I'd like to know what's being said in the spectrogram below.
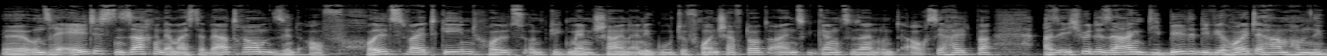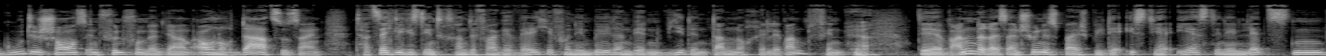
Äh, unsere ältesten Sachen, der Meister Bertraum, sind auf Holz weitgehend. Holz und Pigment scheinen eine gute Freundschaft dort eingegangen zu sein und auch sehr haltbar. Also ich würde sagen, die Bilder, die wir heute haben, haben eine gute Chance, in 500 Jahren auch noch da zu sein. Tatsächlich ist die interessante Frage, welche von den Bildern werden wir denn dann noch relevant finden? Ja. Der Wanderer ist ein schönes Beispiel. Der ist ja erst in den letzten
